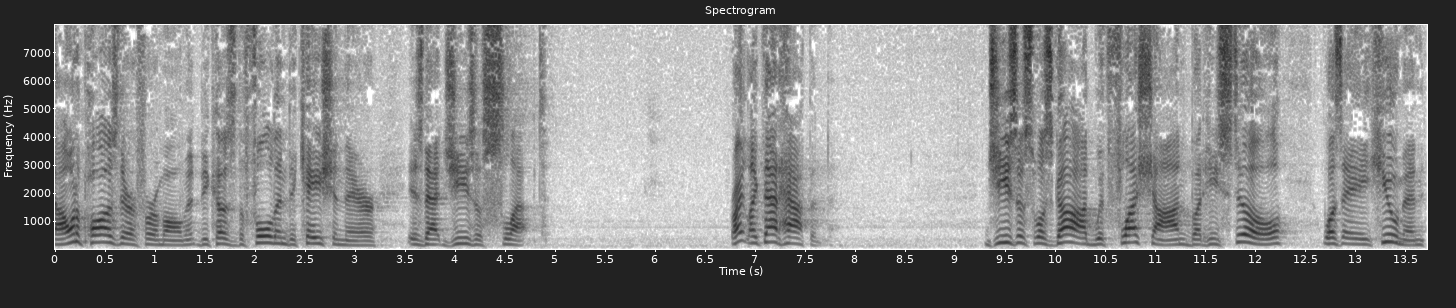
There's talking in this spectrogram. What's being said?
Now I want to pause there for a moment because the full indication there is that Jesus slept. Right? Like that happened. Jesus was God with flesh on, but he still was a human,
